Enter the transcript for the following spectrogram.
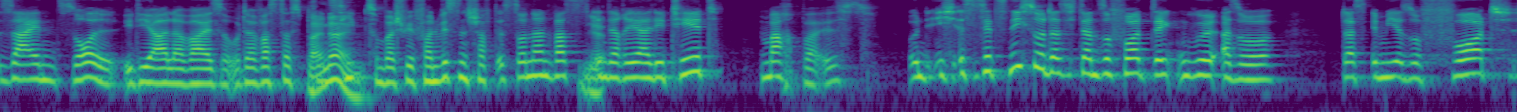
sein soll, idealerweise, oder was das Prinzip nein, nein. zum Beispiel von Wissenschaft ist, sondern was ja. in der Realität machbar ist. Und ich, es ist jetzt nicht so, dass ich dann sofort denken will, also, dass in mir sofort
